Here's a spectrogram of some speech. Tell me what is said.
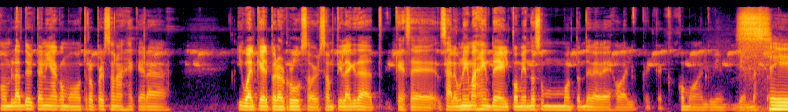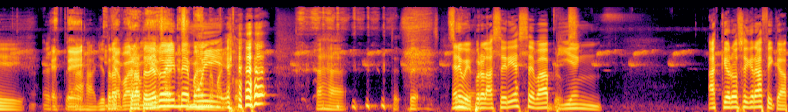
Homelander tenía como otro personaje que era igual que él, pero ruso o something like that. Que se sale una imagen de él comiéndose un montón de bebés o algo, que- que- como algo bien, bien. Sí. este, Este, ajá, yo tra- traté de no irme muy. ajá. Anyway, pero la serie se va Gross. bien asquerosa y gráfica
